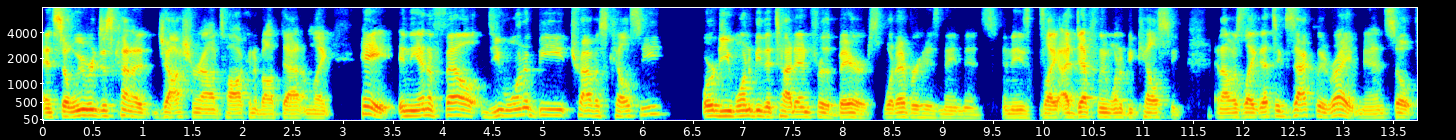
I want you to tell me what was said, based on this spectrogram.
And so we were just kind of joshing around talking about that. I'm like, hey, in the NFL, do you want to be Travis Kelce or do you want to be the tight end for the Bears, whatever his name is? And he's like, I definitely want to be Kelsey. And I was like, that's exactly right, man. So,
